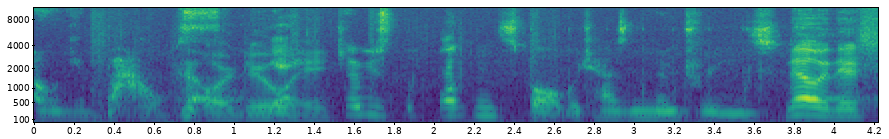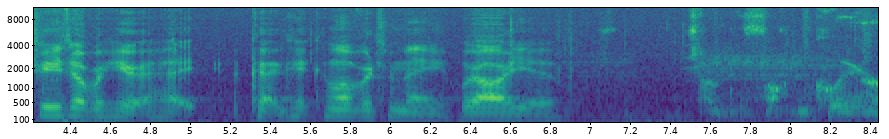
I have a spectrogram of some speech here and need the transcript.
Oh, you bouse. Or do yeah, we? he chose the one spot which has no trees. No, there's trees over here. Hey, c- c- come over to me. Where are you? So fucking queer.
